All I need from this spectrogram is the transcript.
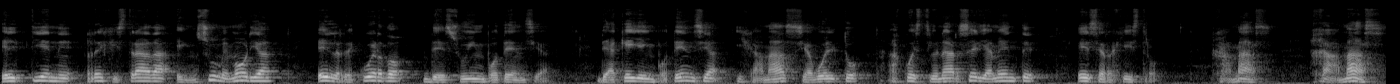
Él tiene registrada en su memoria el recuerdo de su impotencia, de aquella impotencia y jamás se ha vuelto a cuestionar seriamente ese registro. Jamás, jamás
